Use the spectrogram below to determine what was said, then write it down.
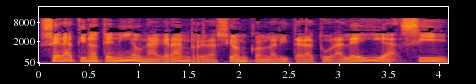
Cerati no tenía una gran relación con la literatura. Leía, sí,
